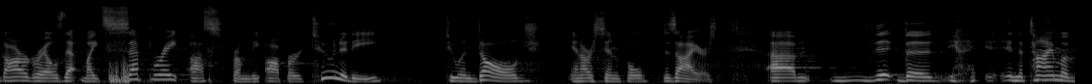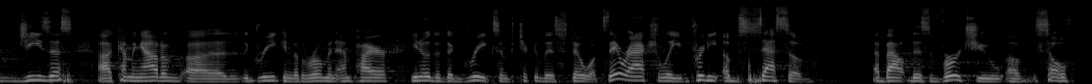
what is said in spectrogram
guardrails that might separate us from the opportunity to indulge in our sinful desires. Um, the, the, in the time of Jesus uh, coming out of uh, the Greek into the Roman Empire, you know that the Greeks, and particularly the Stoics, they were actually pretty obsessive about this virtue of self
